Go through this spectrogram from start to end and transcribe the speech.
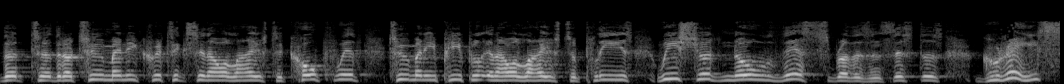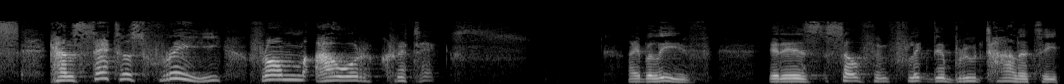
that uh, there are too many critics in our lives to cope with, too many people in our lives to please. We should know this, brothers and sisters. Grace can set us free from our critics. I believe it is self-inflicted brutality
